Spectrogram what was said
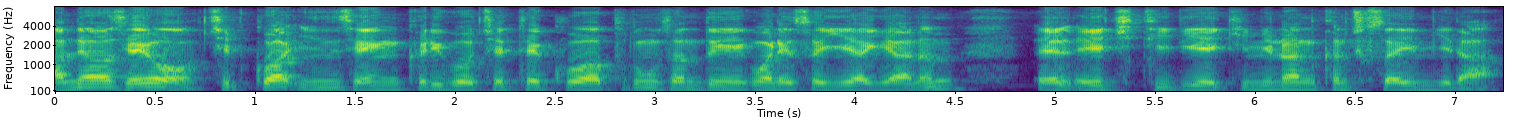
안녕하세요. 집과 인생 그리고 재테크와 부동산 등에 관해서 이야기하는 LHTV의 김윤환 건축사입니다.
